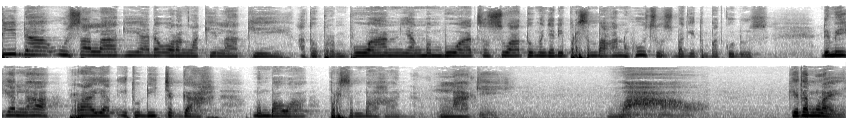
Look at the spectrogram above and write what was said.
tidak usah lagi ada orang laki-laki atau perempuan yang membuat sesuatu menjadi persembahan khusus bagi tempat kudus. Demikianlah rakyat itu dicegah membawa persembahan lagi. Wow. Kita mulai.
